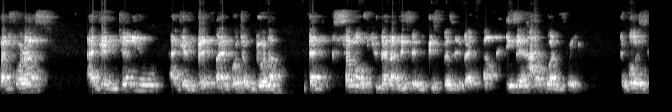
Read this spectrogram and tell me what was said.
But for us, I can tell you, I can bet my bottom dollar that some of you that are listening to this message right now, it's a hard one for you. Because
